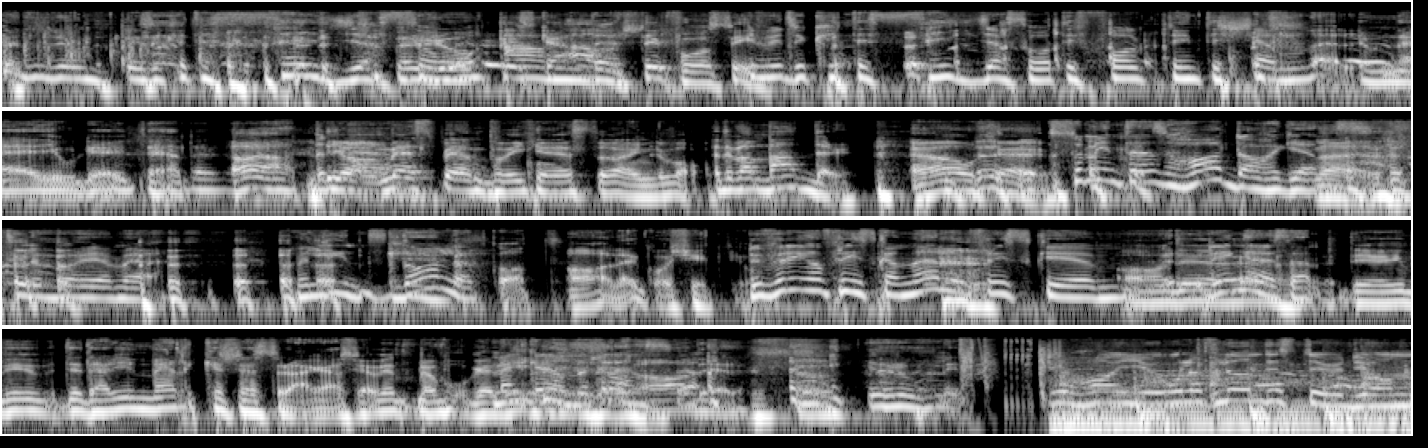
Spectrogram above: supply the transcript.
Rumpis, du kan inte säga så, Rumpis ska Anders. alltid få sitt. Du, du kan inte säga så till folk du inte känner. Nej, det gjorde jag inte heller. Ja, Jag är mest spänd på vilken restaurang det var. det var Madder. Ja, okej. Som inte ens har dagens till att börja med. Men Linsdal lät gott. Ja, det går kyckling. Du får ringa och friskanmäla och frisk, eh, Ja, sen. Det, det, det där är ju Melkers restaurang, alltså. jag vet inte om jag vågar Melker ringa. Anderssons. Ja, det är det. Roligt. Vi har ju Olof Lund i studion.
